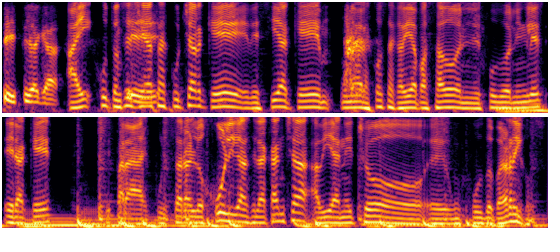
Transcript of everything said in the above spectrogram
Sí, estoy acá. Ahí, justo entonces Eh, llegaste a escuchar que decía que una de las cosas que había pasado en el fútbol inglés era que para expulsar a los hooligans de la cancha habían hecho eh, un fútbol para ricos.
